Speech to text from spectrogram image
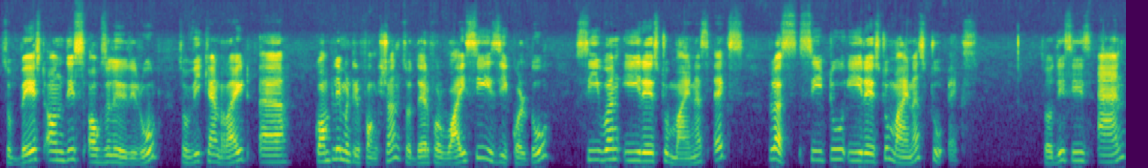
so based on this auxiliary root so we can write a complementary function. So therefore yc is equal to c1 e raised to minus x plus c2 e raised to minus 2x so this is an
